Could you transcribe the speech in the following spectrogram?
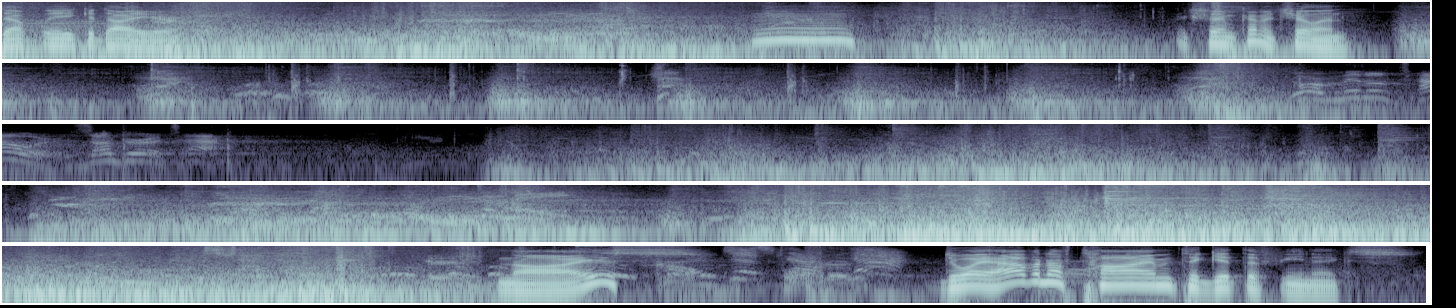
Definitely could die here. Hmm. Actually, I'm kind of chilling. Nice. Do I have enough time to get the Phoenix?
